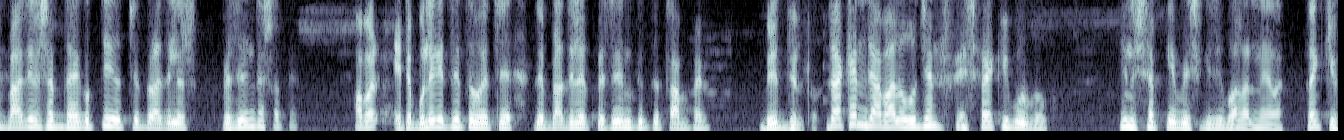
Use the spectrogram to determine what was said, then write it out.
ব্রাজিলের সাথে দেখা করতেই হচ্ছে ব্রাজিলের প্রেসিডেন্টের সাথে। আবার এটা বলে গেছে তো হয়েছে যে ব্রাজিলের প্রেসিডেন্ট কিন্তু ট্রাম্পের বিরুদ্ধে দেখেন যা ভালো বুঝেন, এছাড়া কি বলব? সাহেবকে বেশি কিছু বলার নেই আমার। থ্যাংক ইউ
